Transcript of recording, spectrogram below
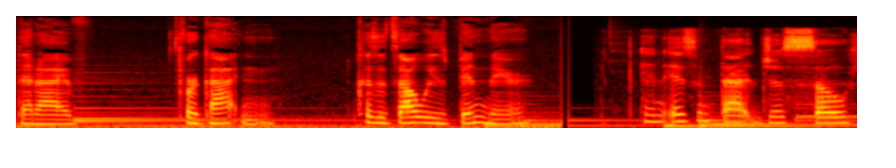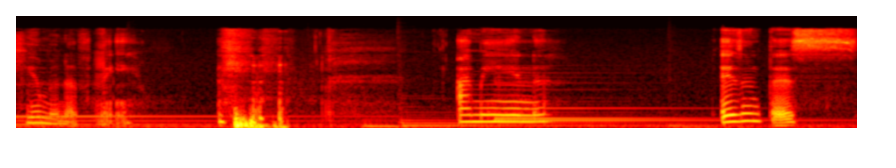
that I've forgotten because it's always been there. And isn't that just so human of me? I mean, isn't this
